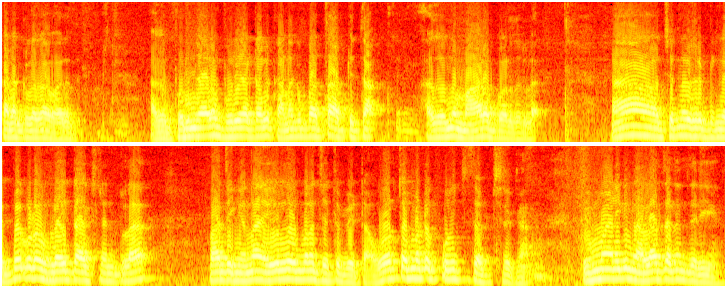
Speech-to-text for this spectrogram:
கணக்கில் தான் வருது. அது புரிஞ்சாலும் புரியாட்டாலும் கணக்கு பார்த்தா அப்படி தான் அது வந்து மாற போகிறதில்ல நான் சின்ன வயசுல இப்போ கூட ஃப்ளைட் ஆக்சிடெண்ட்டில் பார்த்தீங்கன்னா இருபது முறை செத்து போயிட்டான். ஒருத்தர் மட்டும் குளித்து தப்பிச்சிருக்கான். விமானிக்கு நல்லா தானே தெரியும்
